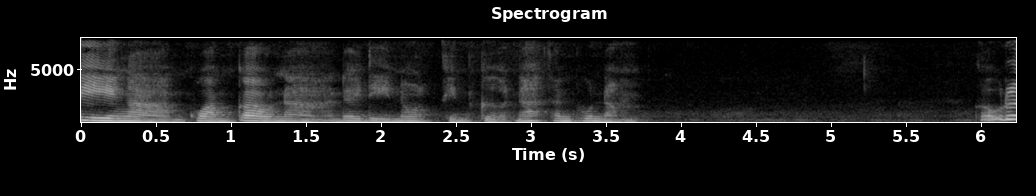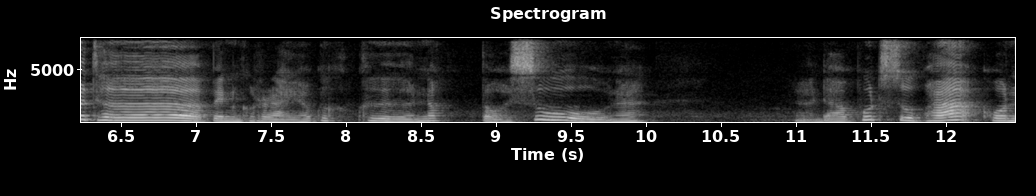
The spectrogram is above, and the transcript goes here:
ดีงามความก้าวหน้าได้ดีนอกถิ่นเกิดนะท่านผู้นำเขาเรือเธอเป็นใครเขาก็คือนักต่อสู้นะดาวพุธสุภะคน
